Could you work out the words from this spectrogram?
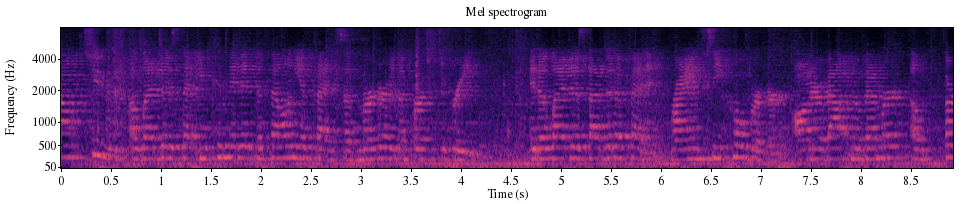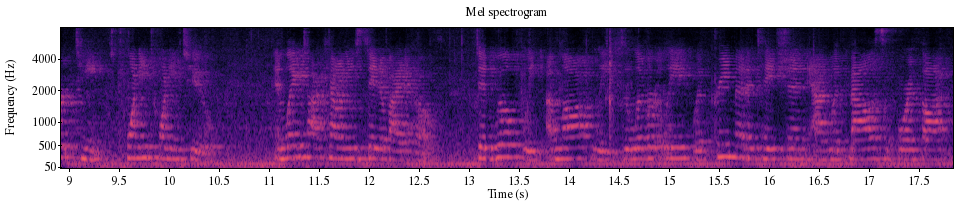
Count two alleges that you committed the felony offense of murder in the first degree. It alleges that the defendant, Bryan C. Kohberger, on or about November 13, 2022, in Latah County, state of Idaho, did willfully, unlawfully, deliberately, with premeditation, and with malice aforethought,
